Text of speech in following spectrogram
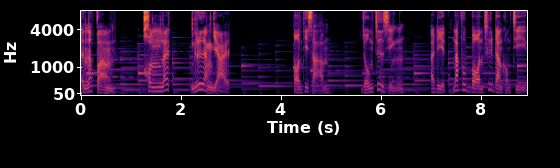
ชิญรับฟัง คนเล็กเรื่องใหญ่ ตอนที่สามหยงจื้อสิง อดีตนักฟุตบอลชื่อดังของจีน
